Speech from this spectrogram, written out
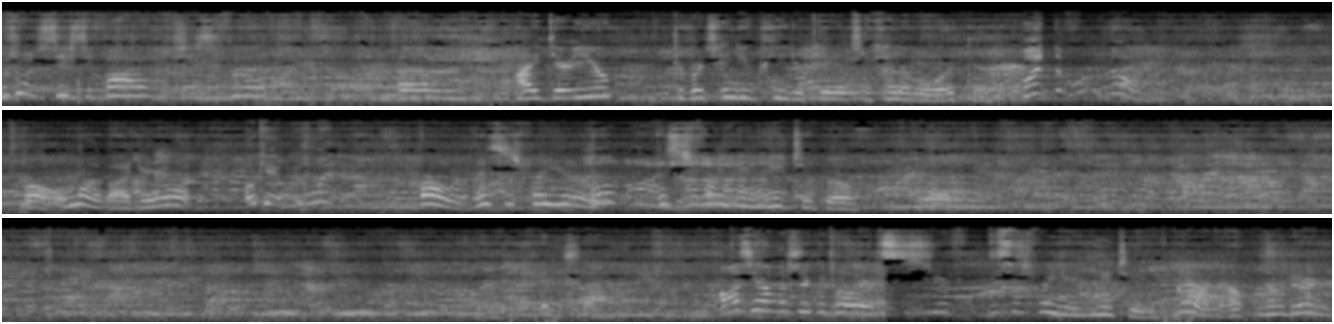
Which one's sixty-five? Sixty-five. Uh, I dare you to pretend you peed your pants in front of a worker. what the? No. Bro, oh my god, you're not. Okay, we went. Bro, this is for your. Hold on, This is for your. YouTube, bro. Is that? I want to see how much the controller This is. is your. This is for your YouTube. Come on now. No dirt.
